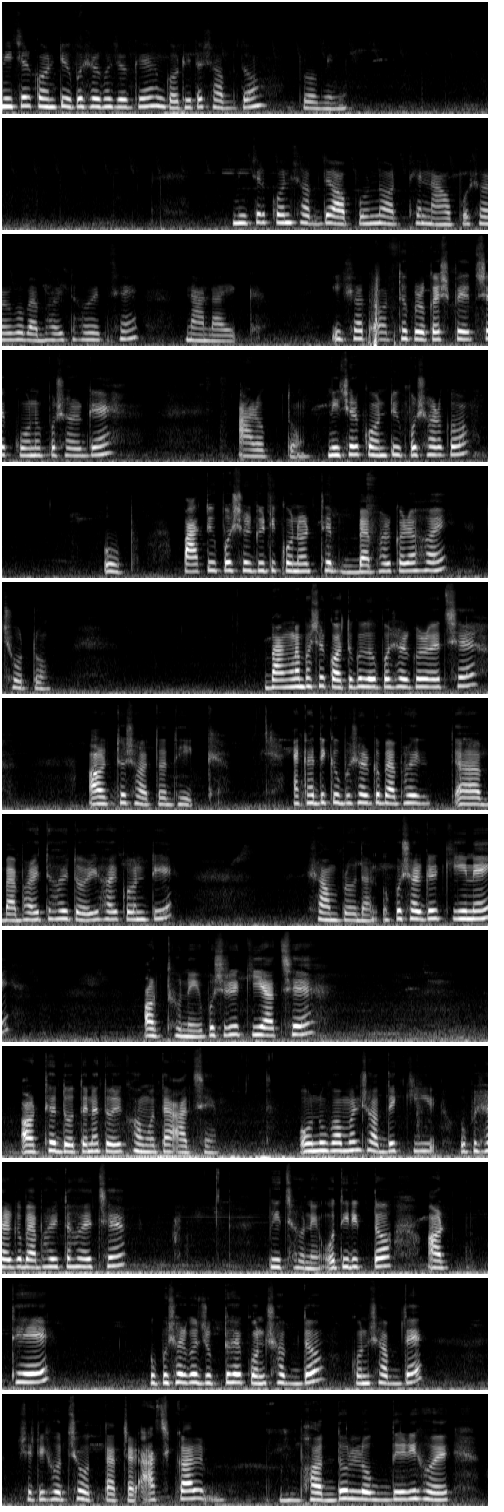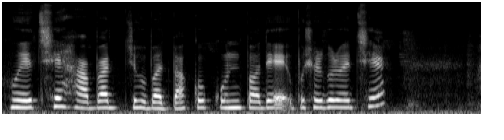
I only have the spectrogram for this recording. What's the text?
নিচের কোনটি উপসর্গযোগে গঠিত শব্দ প্রবীণ। নিচের কোন শব্দে অপূর্ণ অর্থে না উপসর্গ ব্যবহৃত হয়েছে, না নালায়েক ঈষৎ অর্থ প্রকাশ পেয়েছে কোন উপসর্গে? আরক্ত। নিচের কোনটি উপসর্গ? উপ। পাতি উপসর্গটি কোন অর্থে ব্যবহার করা হয়? ছোট। বাংলা ভাষার কতগুলো উপসর্গ রয়েছে? অর্থ শতাধিক একাধিক উপসর্গ ব্যবহৃত ব্যবহৃত হয়ে তৈরি হয় কোনটি? সম্প্রদান। উপসর্গের কি নেই? অর্থ নেই। উপসর্গে কি আছে? অর্থের দোতনা তৈরি ক্ষমতা আছে। অনুগমন শব্দে কি উপসর্গ ব্যবহৃত হয়েছে? পিছনে। অতিরিক্ত অর্থে উপসর্গ যুক্ত হয়ে কোন শব্দ? কোন শব্দে? সেটি হচ্ছে অত্যাচার। আজকাল ভদ্র লোকদেরই হয়ে, হয়েছে হাবাদ জোহবাদ বাক্য কোন পদে উপসর্গ রয়েছে?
